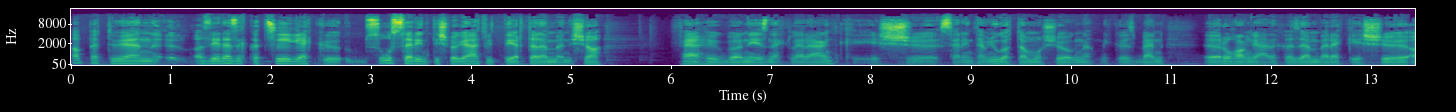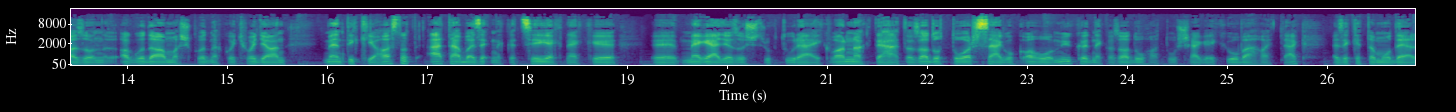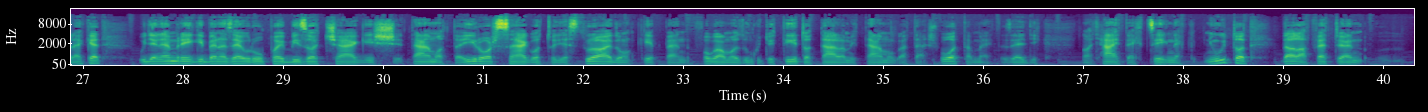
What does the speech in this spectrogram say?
Alapvetően azért ezek a cégek szó szerint is, meg átvitt értelemben is a felhőkből néznek le ránk, és szerintem nyugodtan mosolyognak, miközben rohangálnak az emberek, és azon aggodalmaskodnak, hogy hogyan mentik ki a hasznot. Általában ezeknek a cégeknek megágyazó struktúráik vannak, tehát az adott országok, ahol működnek, az adóhatóságaik jóvá hagyták ezeket a modelleket. Ugye nemrégiben az Európai Bizottság is támadta Írországot, hogy ez tulajdonképpen fogalmazunk, hogy tiltott állami támogatás volt, amelyet az egyik nagy high-tech cégnek nyújtott, de alapvetően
